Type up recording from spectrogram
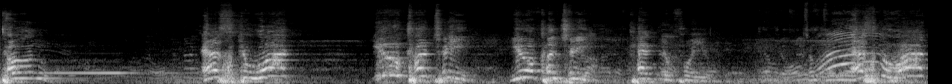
Don't ask what your country, your country can do for you. Ask what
